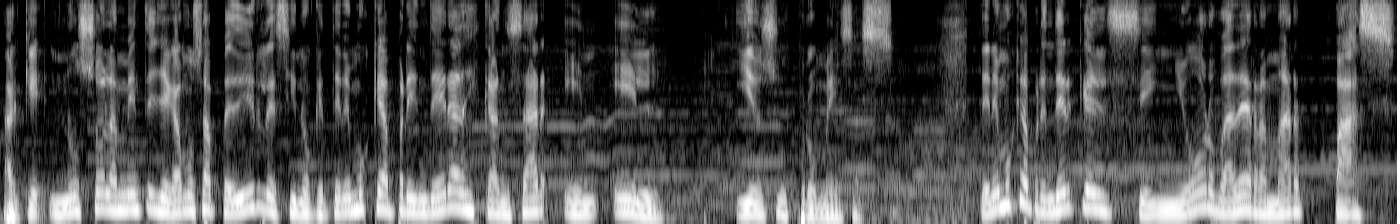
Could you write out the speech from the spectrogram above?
a que no solamente llegamos a pedirle, sino que tenemos que aprender a descansar en Él y en sus promesas. Tenemos que aprender que el Señor va a derramar paz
